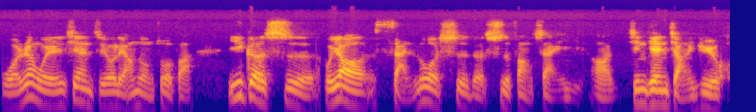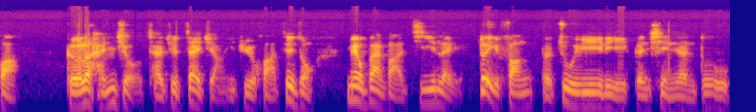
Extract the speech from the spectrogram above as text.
我认为现在只有两种做法，一个是不要散落式的释放善意啊，今天讲一句话，隔了很久才去再讲一句话，这种没有办法积累对方的注意力跟信任度。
